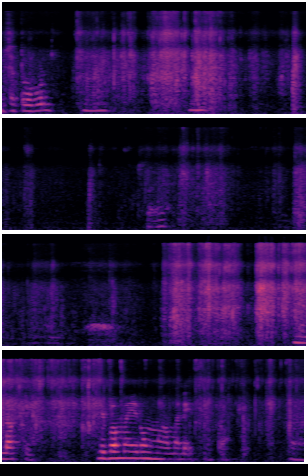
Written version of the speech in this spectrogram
Yung sa tuhod. Hmm. Hmm. Sa'yo. Malaki. Di ba mayroong mga maliit nito? Ah.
